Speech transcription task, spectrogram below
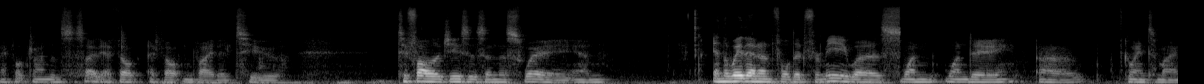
I felt drawn to the society. I felt I felt invited to to follow Jesus in this way and and the way that unfolded for me was one one day uh, going to my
